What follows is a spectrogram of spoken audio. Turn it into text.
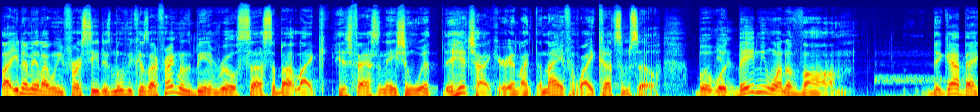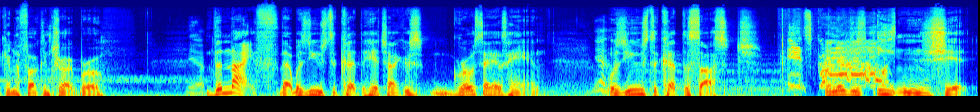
like, you know what I mean? Like, when you first see this movie, because, like, Franklin's being real sus about, like, his fascination with the hitchhiker and, like, the knife and why he cuts himself. But what made me want to vom, they got back in the fucking truck, bro. Yeah. The knife that was used to cut the hitchhiker's gross ass hand Yeah. was used to cut the sausage. It's gross! And they're just eating shit.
